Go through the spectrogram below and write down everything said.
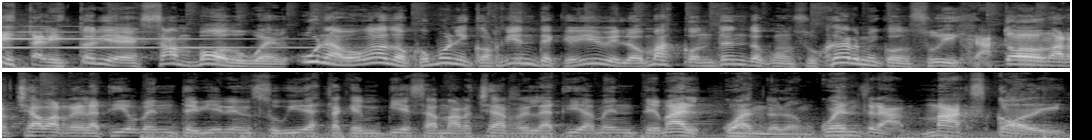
Esta es la historia de Sam Bodwell, un abogado común y corriente que vive lo más contento con su germo y con su hija. Todo marchaba relativamente bien en su vida hasta que empieza a marchar relativamente mal cuando lo encuentra Max Cody.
